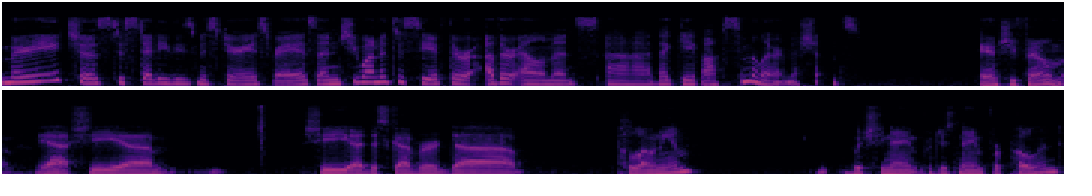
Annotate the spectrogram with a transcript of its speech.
Marie chose to study these mysterious rays, and she wanted to see if there were other elements uh, that gave off similar emissions. and she found them. Yeah, she um, she uh, discovered uh, polonium, which she named, which is named for Poland.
